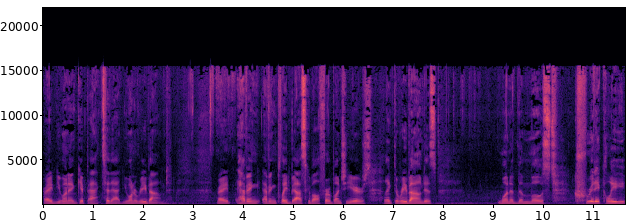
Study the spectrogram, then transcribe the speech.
right? You want to get back to that. You want to rebound right? Having having played basketball for a bunch of years, like the rebound is one of the most critically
